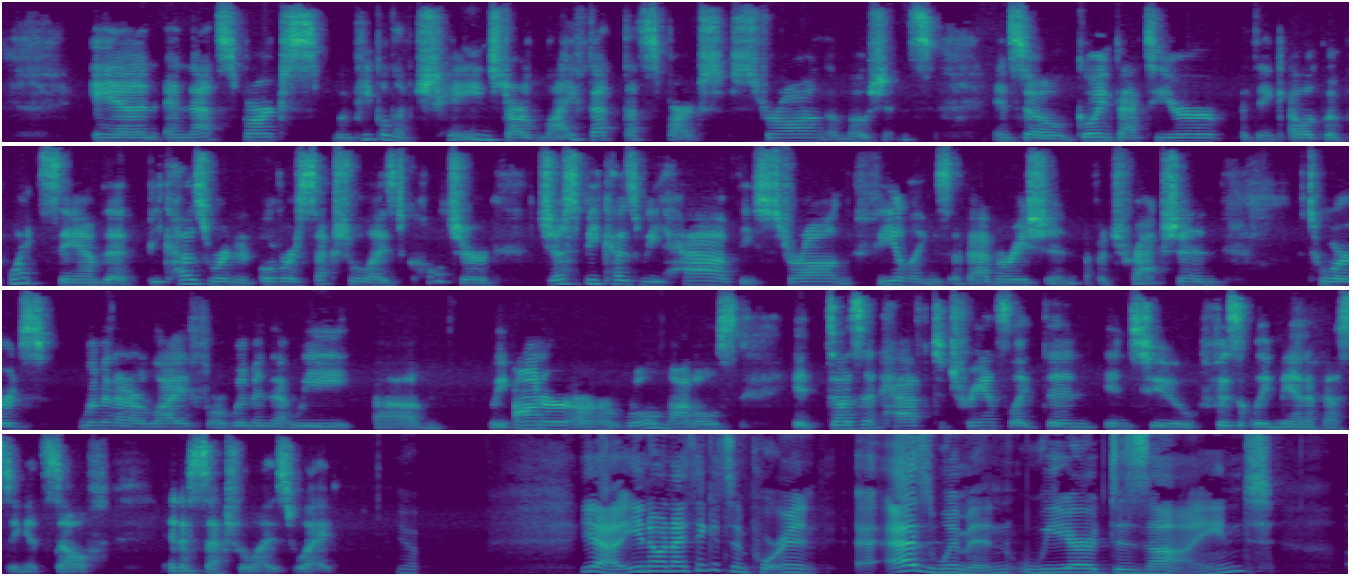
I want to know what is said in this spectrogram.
and and that sparks when people have changed our life that that sparks strong emotions and so going back to your i think eloquent point sam that because we're in an over sexualized culture just because we have these strong feelings of admiration of attraction towards women in our life or women that we um, we honor or our role models, it doesn't have to translate then into physically manifesting itself in a sexualized way. Yeah, you know, and I think it's important as women, we are designed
